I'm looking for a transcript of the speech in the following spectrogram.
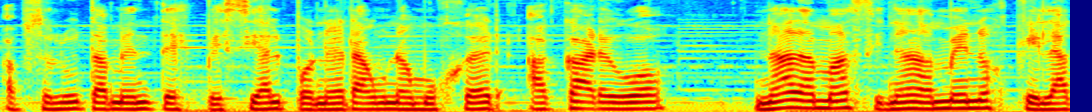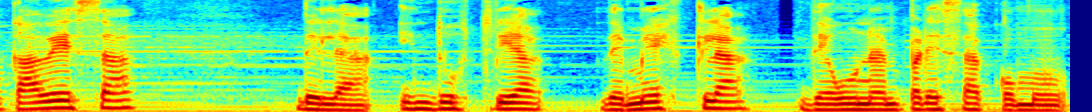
absolutamente especial poner a una mujer a cargo nada más y nada menos que la cabeza de la industria de mezcla de una empresa como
